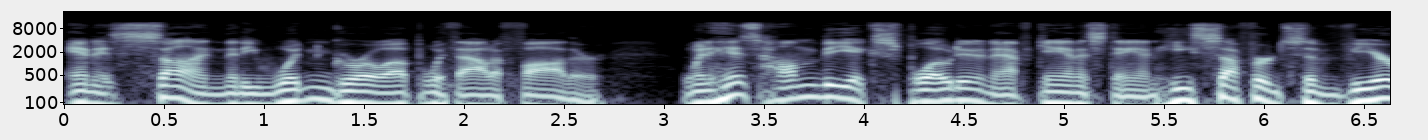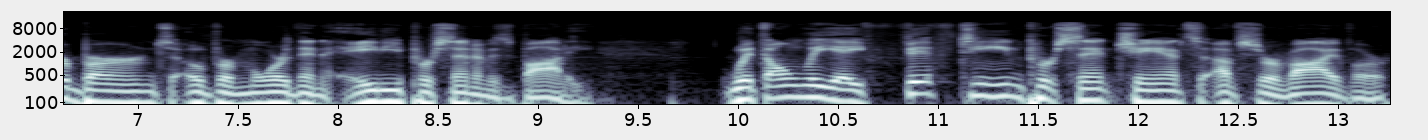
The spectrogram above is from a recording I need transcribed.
and his son that he wouldn't grow up without a father. When his Humvee exploded in Afghanistan, he suffered severe burns over more than 80% of his body. With only a 15% chance of survival,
